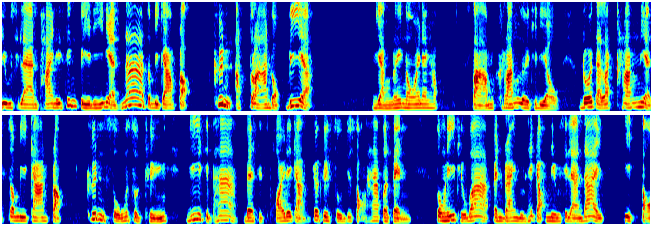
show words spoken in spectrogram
นิวซีแลนด์ภายในสิ้นปีนี้เนี่ยน่าจะมีการปรับขึ้นอัตราดอกเบี้ย อย่างน้อยๆนะครับ 3 ครั้งเลยทีเดียว โดยแต่ละครั้งเนี่ยจะมีการปรับ ขึ้นสูงสุดถึง 25 basis point ด้วยกัน ก็คือ 0.25%ตรงนี้ถือว่าเป็นแรงหนุนให้กับนิวซีแลนด์ได้ อีกต่อ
